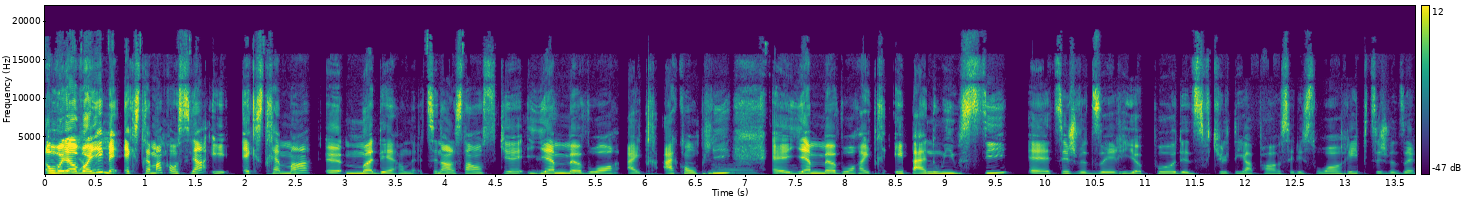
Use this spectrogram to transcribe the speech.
on va y envoyer, mais extrêmement conciliant et extrêmement euh, moderne. Tu sais, dans le sens qu'il aime me voir être accompli, euh, il aime me voir être épanoui aussi. Euh, tu sais, je veux dire, il n'y a pas de difficulté à passer les soirées. Puis, tu sais, je veux dire,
